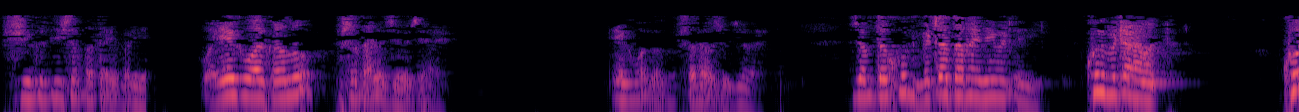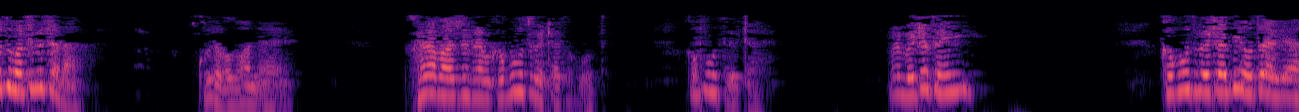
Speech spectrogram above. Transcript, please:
स्वीकृति से ही बढ़िया वो एक बार कर लो सदा जो जाए। एक बार कर लो सदा जो जाए। जब तक खुद मिटाता नहीं नहीं मिटेगी। खुद मिटाना मत। खुद मत मिटाना। खुद भगवान है। खराब है कबूत बेटा कबूत। कबूत बेटा है। मैं बेटा तो ही कबूत बेटा नहीं होता है क्या?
